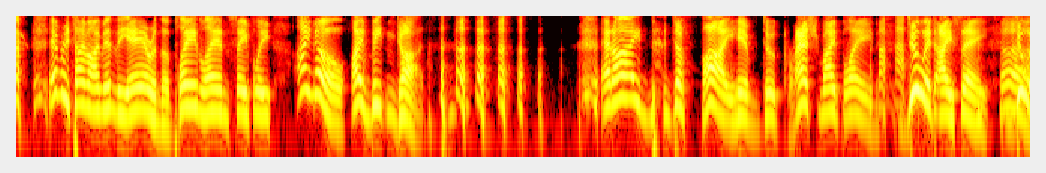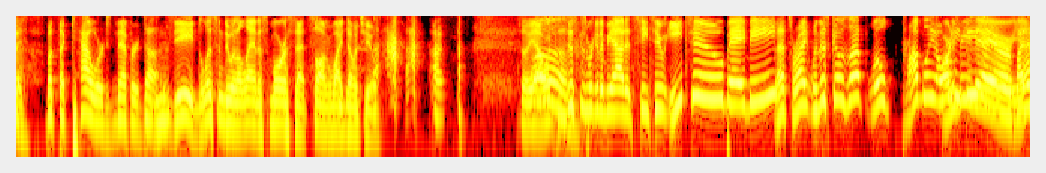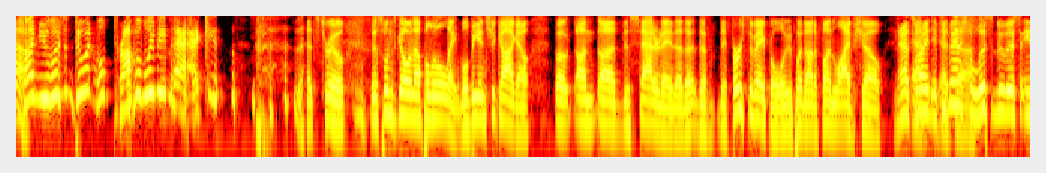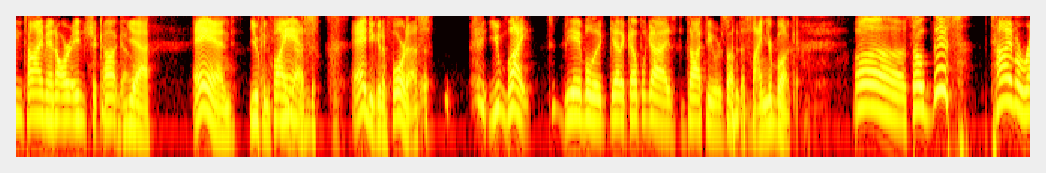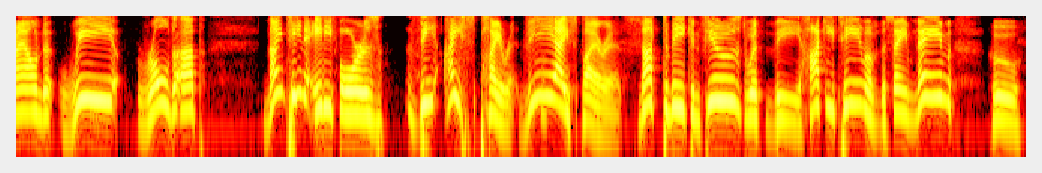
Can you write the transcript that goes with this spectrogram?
Every time I'm in the air and the plane lands safely, I know I've beaten God. and I d- defy him to crash my plane. Do it, I say. Do ah. it. But the coward never does. Indeed. Listen to an Alanis Morissette song, why don't you? So yeah, we're, just because we're going to be out at C2E2, baby. That's right. When this goes up, we'll probably already, Already be, be there. there, By the time you listen to it, we'll probably be back. That's true. This one's going up a little late. We'll be in Chicago, but on uh, this Saturday, the, the the the first of April, we'll be putting on a fun live show. That's At- right. If you manage uh, to listen to this in time and are in Chicago, Yeah, and you can find And. us, and you can afford us. you might be able to get a couple guys to talk to you or something. Sign your book. Uh, so this time around, we rolled up 1984's The Ice Pirates. The Ice Pirates. Not to be confused with the hockey team of the same name, who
